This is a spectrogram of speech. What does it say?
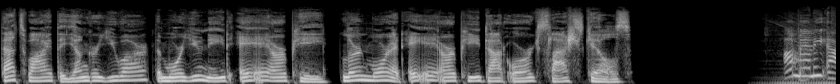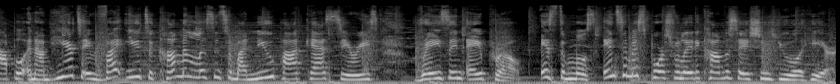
That's why the younger you are, the more you need AARP. Learn more at aarp.org/skills. I'm Annie Apple, and I'm here to invite you to come and listen to my new podcast series, Raising a Pro. It's the most intimate sports related conversations you will hear.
